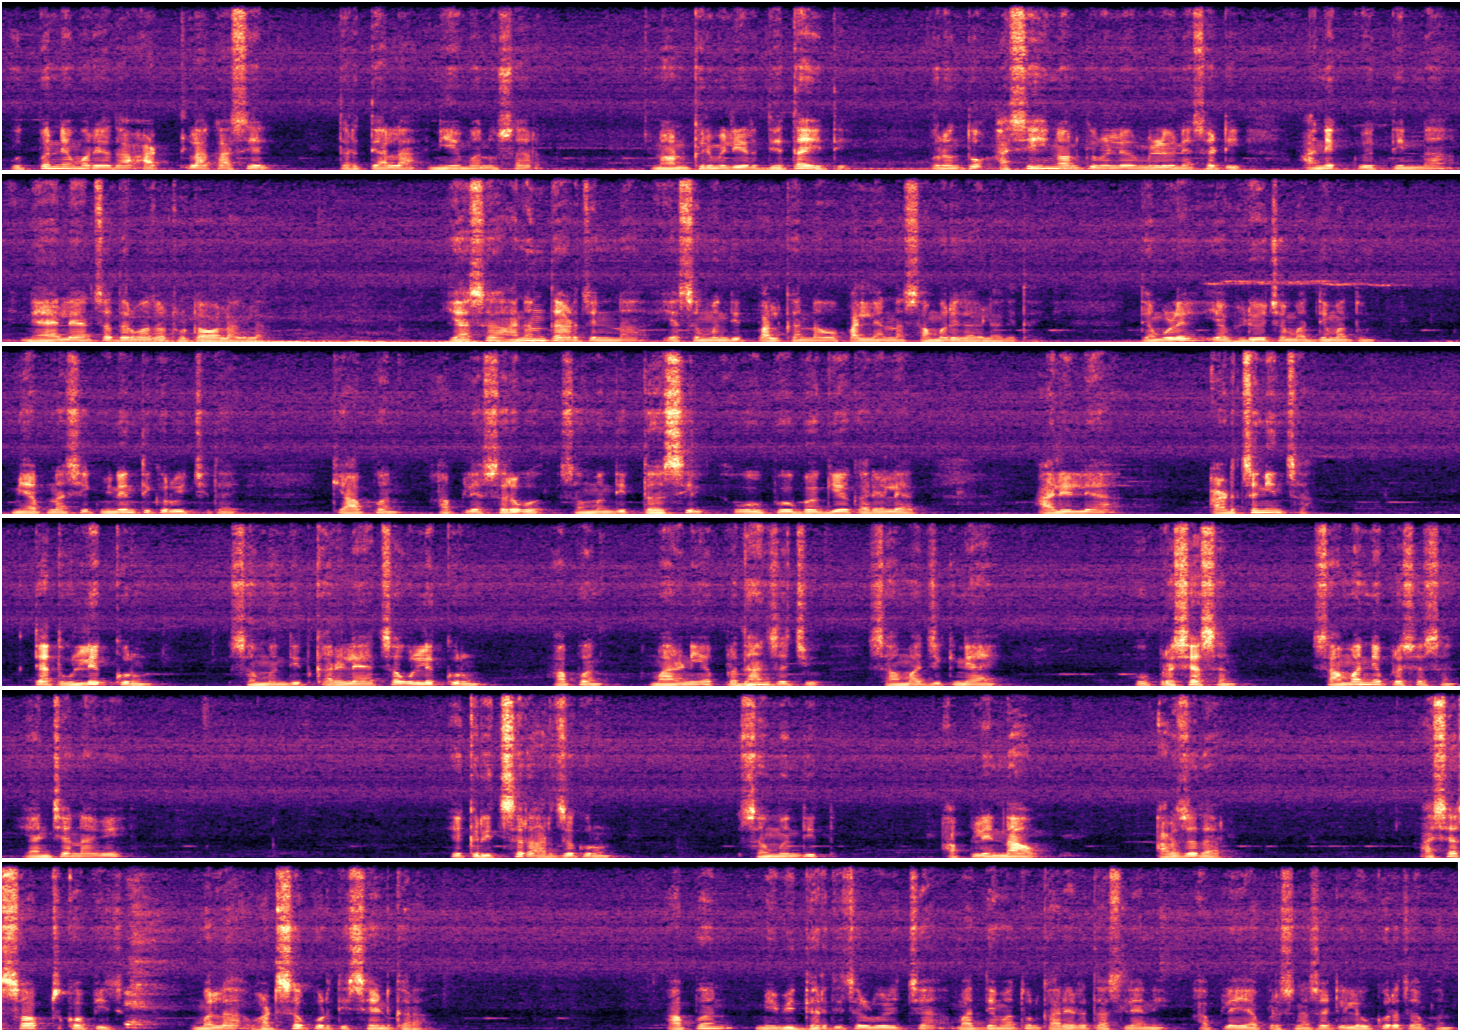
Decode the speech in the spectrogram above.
उत्पन्न मर्यादा आठ लाख असेल तर त्याला नियमानुसार नॉन क्रिमिलियर देता येते. परंतु असेही नॉन क्रिमिलियर मिळविण्यासाठी अनेक व्यक्तींना न्यायालयांचा दरवाजा ठोठावा लागला. यासह अनंत अडचणींना या संबंधित पालकांना व पाल्यांना सामोरे जावे लागत आहे. त्यामुळे या व्हिडिओच्या माध्यमातून मी आपणास एक विनंती करू इच्छित आहे की आपण आपल्या सर्व संबंधित तहसील व उपविभागीय कार्यालयात आलेल्या अडचणींचा त्यात उल्लेख करून संबंधित कार्यालयाचा उल्लेख करून आपण माननीय प्रधान सचिव सामाजिक न्याय व प्रशासन सामान्य प्रशासन यांच्या नावे एक रितसर अर्ज करून संबंधित आपले नाव अर्जदार अशा सॉफ्ट कॉपीज मला व्हॉट्सअपवरती सेंड करा. आपण मी विद्यार्थी चळवळीच्या माध्यमातून कार्यरत असल्याने आपल्या या प्रश्नासाठी लवकरच आपण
